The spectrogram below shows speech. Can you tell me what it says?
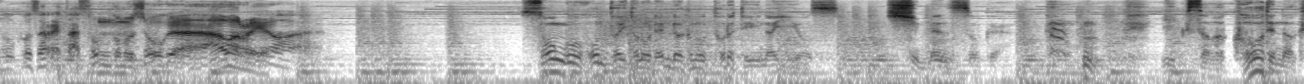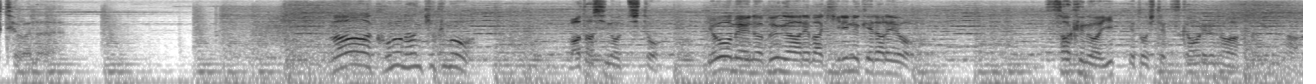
残された孫悟の将が哀れよ。孫悟本体との連絡も取れていない様子。四面楚歌。戦はこうでなくてはな。まあこの南極も私の血と両名の部があれば切り抜けられよう。策の一手として使われるのは不快だ。が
